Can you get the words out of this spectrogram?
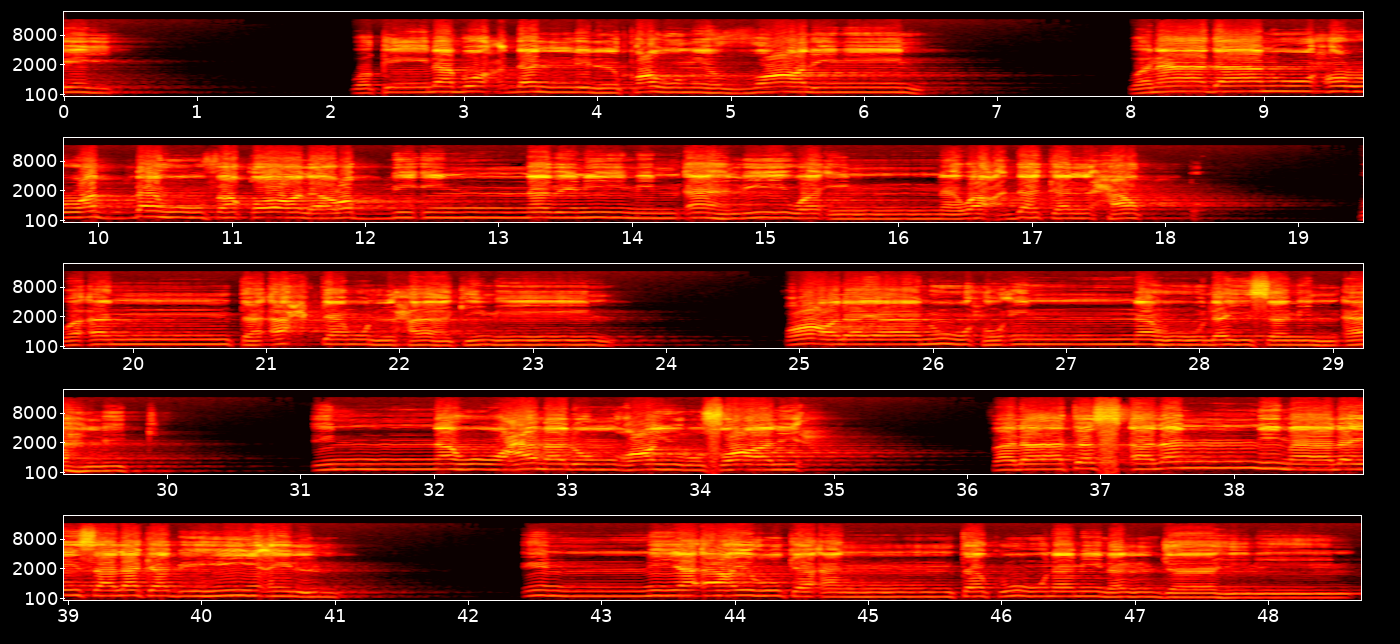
وقيل بعدا للقوم الظالمين. ونادى نوح ربه فقال رب إن ابني من أهلي وإن وعدك الحق وأنت أحكم الحاكمين. قال يا نوح إنه ليس من أهلك إنه عمل غير صالح فلا تسألن ما ليس لك به علم إني أعظك أن تكون من الجاهلين.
